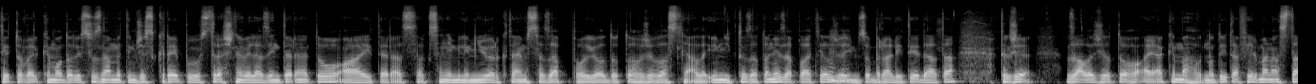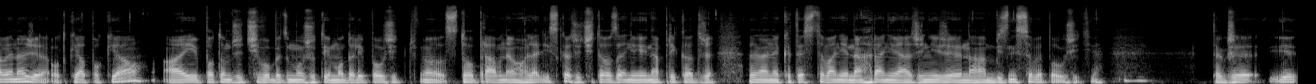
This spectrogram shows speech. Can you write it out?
tieto veľké modely sú známe tým, že skrepujú strašne veľa z internetu a aj teraz, ak sa nemýlim, New York Times sa zapojil do toho, že vlastne ale im nikto za to nezaplatil, mm-hmm. že mhm. im zobrali tie dáta. Takže záleží od toho aj aké má hodnoty tá firma nastavené, že odkiaľ pokiaľ, aj potom, že či vôbec môžu tie modely použiť e, z toho právneho hľadiska, že či to ozaj nie je napríklad, že na nejaké testovanie, nahranie a že nie, že na biznisové použitie. Mm-hmm. Takže je,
